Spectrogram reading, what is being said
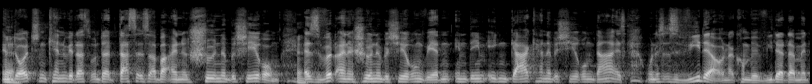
Im ja. Deutschen kennen wir das unter, das ist aber eine schöne Bescherung. Ja. Es wird eine schöne Bescherung werden, indem eben gar keine Bescherung da ist. Und es ist wieder, und da kommen wir wieder damit,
